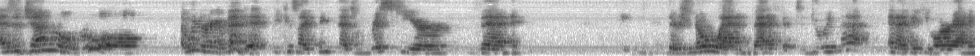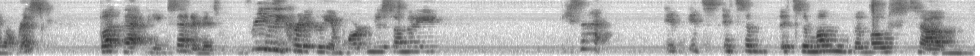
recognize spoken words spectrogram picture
as a general rule, I wouldn't recommend it because I think that's riskier than there's no added benefit to doing that, and I think you are adding a risk. But that being said, if it's really critically important to somebody, he's not. It, it's it's a it's among the most. Um,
